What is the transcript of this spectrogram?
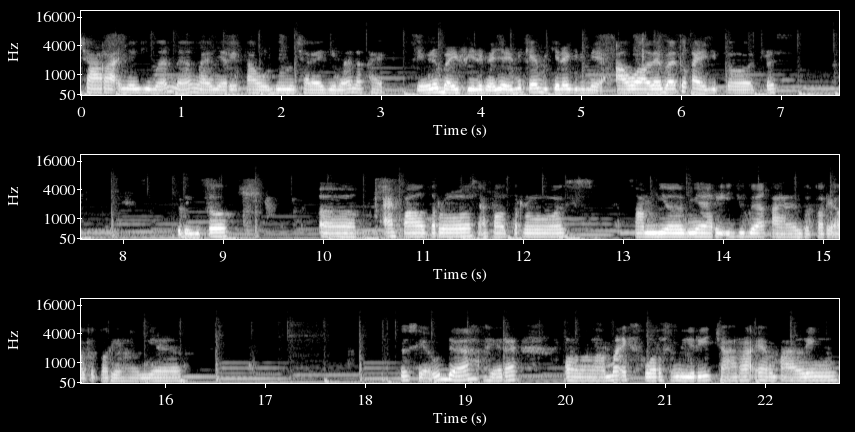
caranya gimana nggak nyari tahu dulu caranya gimana kayak ya udah by feeling aja. Ini kayak bikinnya gini nih awalnya batu kayak gitu. Terus udah gitu uh, eval terus eval terus sambil nyari juga kan tutorial tutorialnya terus ya udah akhirnya lama-lama explore sendiri cara yang paling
